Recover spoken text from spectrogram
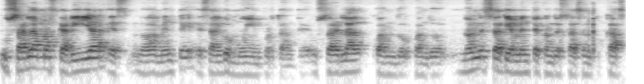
usar la mascarilla es nuevamente es algo muy importante. Usarla cuando, cuando no necesariamente cuando estás en tu casa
